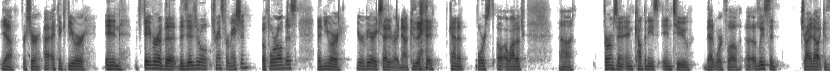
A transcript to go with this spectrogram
Yeah, for sure. I, I think if you were in favor of the the digital transformation before all this, then you are you're very excited right now because it kind of forced a, a lot of uh, firms and, and, companies into that workflow, uh, at least to try it out because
